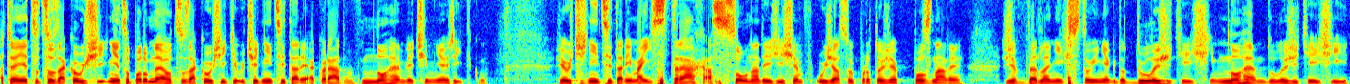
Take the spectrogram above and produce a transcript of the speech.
A to je něco, co zakouší, něco podobného, co zakouší ti učedníci tady, akorát v mnohem větším měřítku. Že učedníci tady mají strach a jsou nad Ježíšem v úžasu, protože poznali, že vedle nich stojí někdo důležitější, mnohem důležitější,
